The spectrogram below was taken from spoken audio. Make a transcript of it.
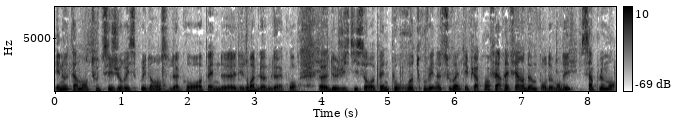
et notamment toutes ces jurisprudences de la Cour européenne des droits de l'homme, de la Cour de justice européenne pour retrouver notre souveraineté. Puis après, on fait un référendum pour demander simplement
